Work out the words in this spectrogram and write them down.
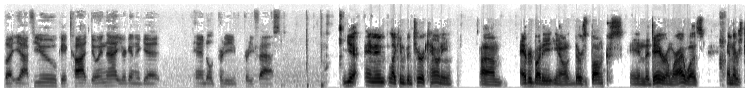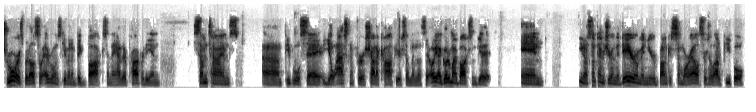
but yeah, if you get caught doing that, you're gonna get handled pretty pretty fast. Yeah, and in like in Ventura County, um, everybody, you know, there's bunks in the day room where I was, and there's drawers, but also everyone's given a big box and they have their property. And sometimes um, people will say, you'll ask them for a shot of coffee or something. They'll say, oh, yeah, go to my box and get it. And, you know, sometimes you're in the day room and your bunk is somewhere else. There's a lot of people.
